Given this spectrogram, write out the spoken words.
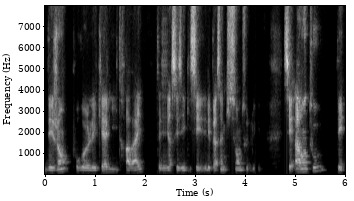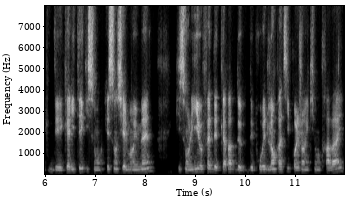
des gens pour lesquels il travaille, c'est-à-dire les personnes qui sont en dessous de lui. C'est avant tout des, qualités qui sont essentiellement humaines, qui sont liées au fait d'être capable d'éprouver de, l'empathie pour les gens avec qui on travaille,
